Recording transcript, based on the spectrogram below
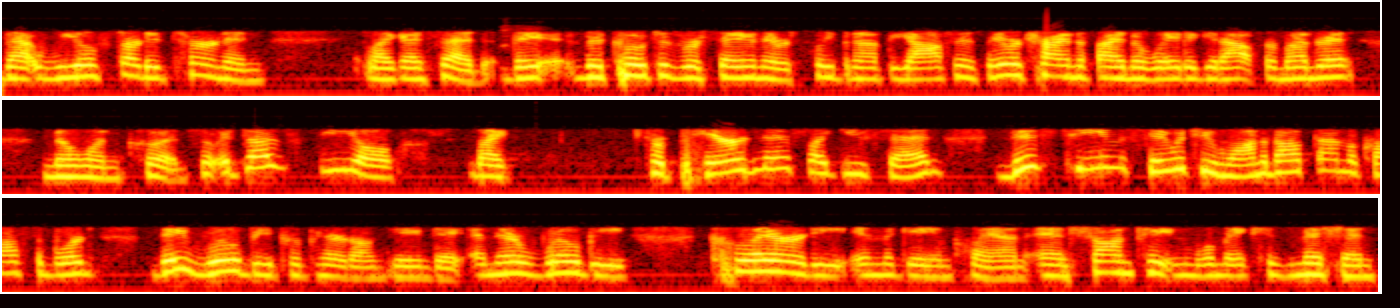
that wheel started turning, like I said, they the coaches were saying they were sleeping at the office. They were trying to find a way to get out from under it. No one could. So it does feel like preparedness, like you said. This team, say what you want about them across the board, they will be prepared on game day, and there will be clarity in the game plan. And Sean Payton will make his mission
